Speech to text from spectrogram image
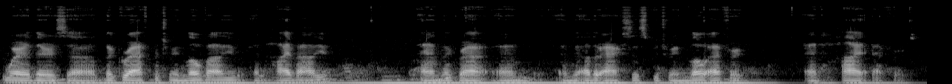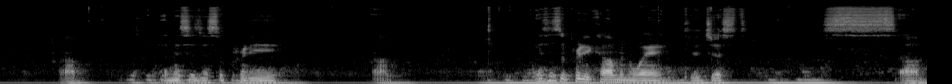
where there's uh, the graph between low value and high value, and the graph and and the other axis between low effort and high effort. Um, and this is just a pretty um, this is a pretty common way to just um,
